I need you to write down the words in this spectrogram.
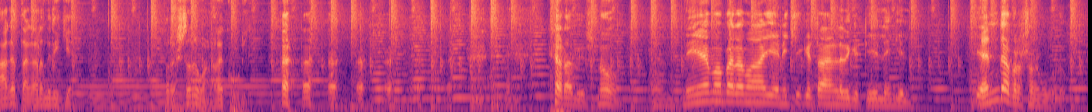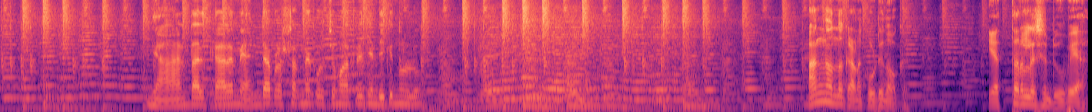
ആകെ തകർന്നിരിക്കുക പ്രഷർ വളരെ കൂടി. എടാ വിഷ്ണു നിയമപരമായി എനിക്ക് കിട്ടാനുള്ളത് കിട്ടിയില്ലെങ്കിൽ എന്റെ പ്രഷർ കൂടും. ഞാൻ തൽക്കാലം എന്റെ പ്രഷറിനെ കുറിച്ച് മാത്രമേ ചിന്തിക്കുന്നുള്ളൂ. അങ്ങൊന്ന് കണക്കൂട്ടി നോക്ക്. എത്ര ലക്ഷം രൂപയാ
